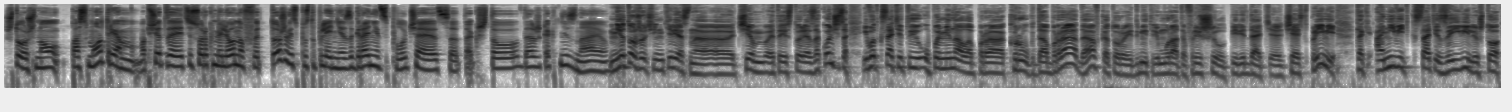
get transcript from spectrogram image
Что ж, ну, посмотрим. Вообще-то эти 40 миллионов – это тоже ведь поступление за границу получается, так что даже как-то не знаю. Мне тоже очень интересно, э, чем эта история закончится. И вот, кстати, ты упоминала про круг добра, да, в который Дмитрий Муратов решил передать э, часть премии. Так они ведь, кстати, заявили, что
